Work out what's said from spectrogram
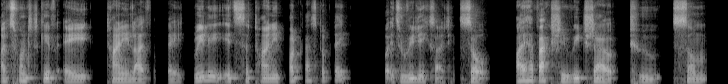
I just wanted to give a tiny life update. Really, it's a tiny podcast update, but it's really exciting. So, I have actually reached out to some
